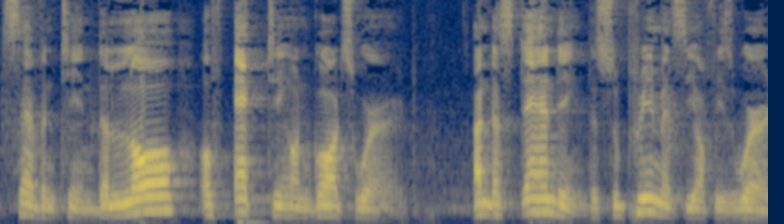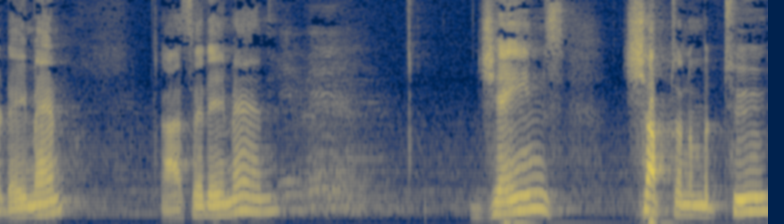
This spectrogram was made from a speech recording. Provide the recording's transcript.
17. The law of acting on God's word. Understanding the supremacy of his word. Amen. I said amen. Amen. James chapter number 2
